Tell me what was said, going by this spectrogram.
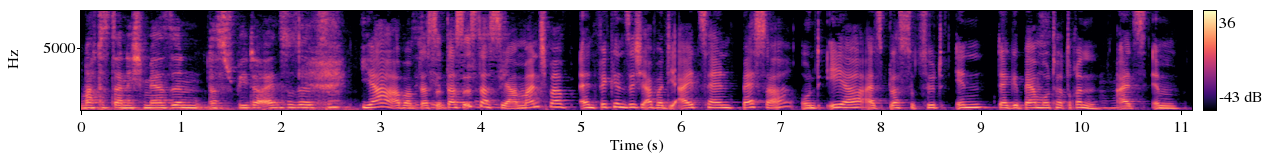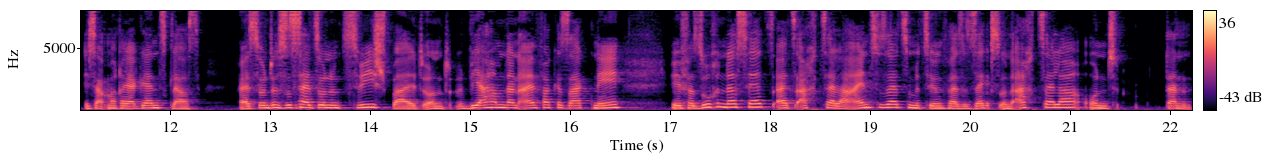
Macht es da nicht mehr Sinn, das später einzusetzen? Ja, aber das, das ist das ja. Manchmal entwickeln sich aber die Eizellen besser und eher als Blastozyt in der Gebärmutter drin, mhm. als im, ich sag mal, Reagenzglas. Weißt du, und das ist halt so ein Zwiespalt. Und wir haben dann einfach gesagt, nee, wir versuchen das jetzt als Achtzeller einzusetzen, beziehungsweise Sechs- und Achtzeller. Und dann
